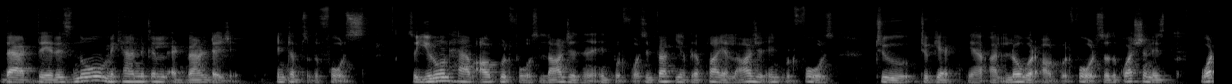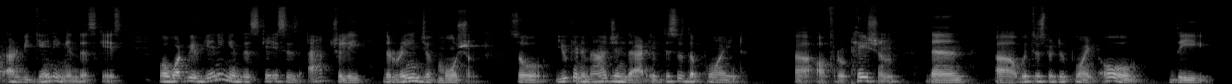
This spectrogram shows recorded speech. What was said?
that there is no mechanical advantage in terms of the force. So you don't have output force larger than the input force. In fact, you have to apply a larger input force to, to get yeah, a lower output force. So the question is, what are we gaining in this case? Well, what we're gaining in this case is actually the range of motion. So you can imagine that if this is the point uh, of rotation, then uh, with respect to point O, the,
